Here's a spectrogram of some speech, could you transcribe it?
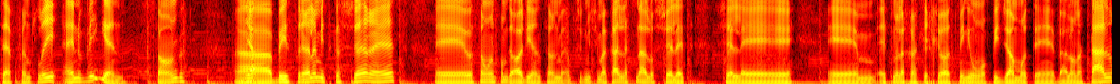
definitely, and vegan song. Uh, Yeah. בישראל המתקשרת, uh, someone from the audience, someone, פשוט מישהי מהקהל נתנה לו שלט של uh, um, תנו לחיות לחיות, מינימום הפיג'מות uh, ואלון הטל,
